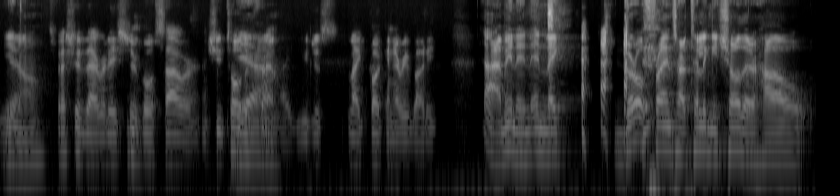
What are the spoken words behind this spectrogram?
You Yeah. know, Especially if that relationship goes sour. And she told Yeah. her friend, like, you just like fucking everybody. yeah. I mean, and, and like girlfriends are telling each other how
